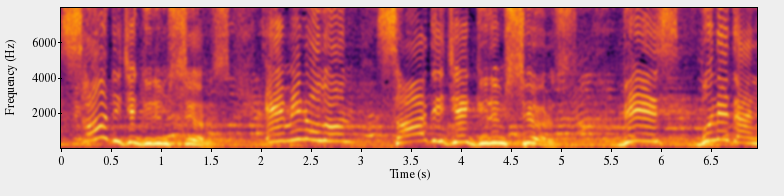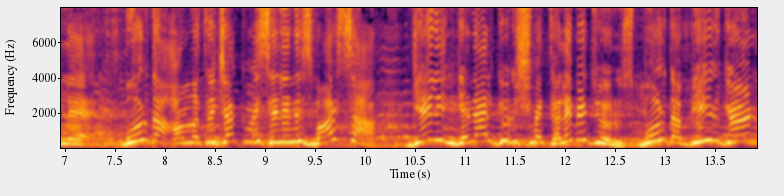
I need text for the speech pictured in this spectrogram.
sadece gülümsüyoruz. Emin olun sadece gülümsüyoruz. Biz bu nedenle burada anlatacak meseleniz varsa gelin genel görüşme talep ediyoruz. Burada bir gün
